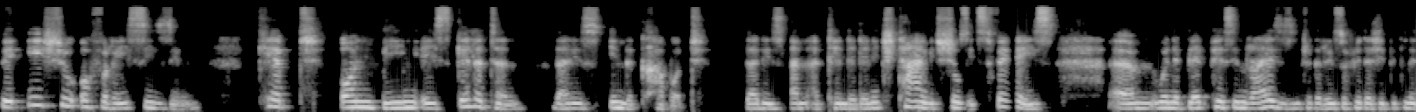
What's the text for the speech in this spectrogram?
the issue of racism kept on being a skeleton that is in the cupboard that is unattended and each time it shows its face um, when a black person rises into the ranks of leadership within the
